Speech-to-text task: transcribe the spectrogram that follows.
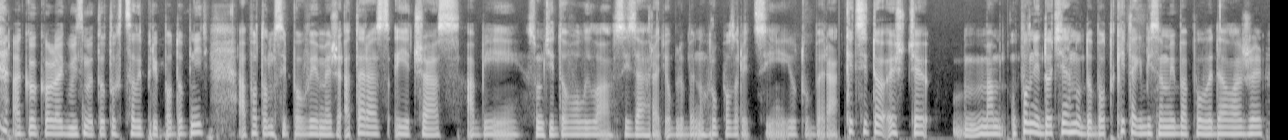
akokoľvek by sme toto chceli pripodobniť. A potom si povieme, že a teraz je čas, aby som ti dovolila si zahrať obľúbenú hru, pozrieť si youtubera. Keď si to ešte mám úplne dotiahnuť do bodky, tak by som iba povedala, že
